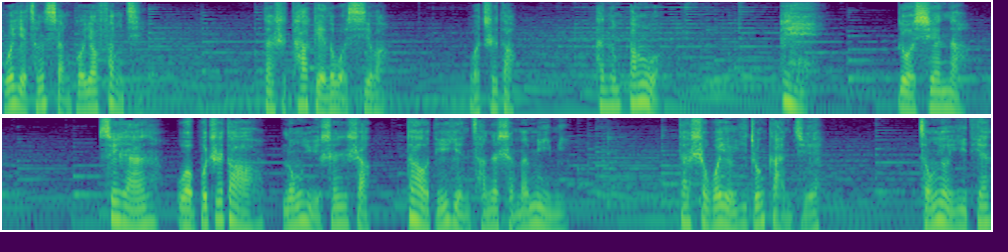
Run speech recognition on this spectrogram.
我也曾想过要放弃，但是他给了我希望。我知道，他能帮我。哎，若轩呐，虽然我不知道龙宇身上到底隐藏着什么秘密，但是我有一种感觉，总有一天。”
